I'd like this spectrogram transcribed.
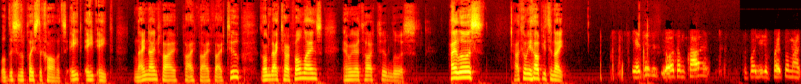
well, this is a place to call. It's 888 995 5552. Going back to our phone lines, and we're going to talk to Lewis. Hi, Lewis. How can we help you tonight? Yes, this is Lewis. I'm calling for you to pray for my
